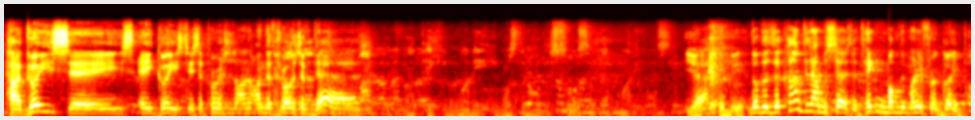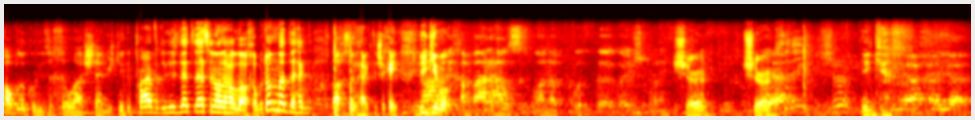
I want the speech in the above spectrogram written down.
Hagoy says, a goy says a person on, on the throes of death. About taking money, he wants to know the source of that money. Yeah, could be. No, there's a content says that taking money for a guy publicly is a chil Hashem. You should take it privately. That's, that's another halacha. We're talking about the halachas of hektish. Okay, You Yud know many Gimel. Chabad houses went up with the Goyish money? Sure, sure. Hey, sure. Yud Gimel.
